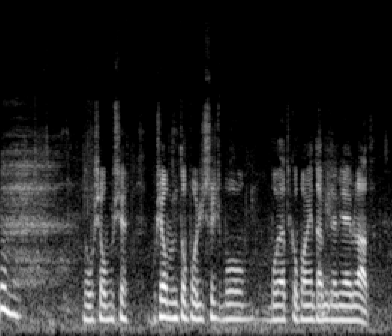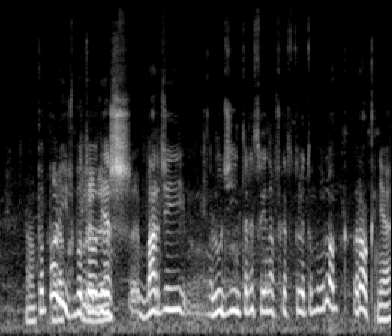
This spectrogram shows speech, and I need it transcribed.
No musiałbym się, musiałbym to policzyć, bo, bo ja tylko pamiętam ile miałem lat. No to policz, bo który to był? wiesz, bardziej ludzi interesuje na przykład, który to był rok, rok nie?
